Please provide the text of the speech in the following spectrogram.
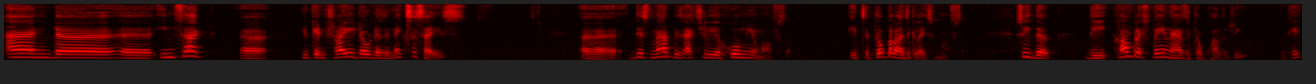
And uh, uh, in fact uh, you can try it out as an exercise uh, this map is actually a homeomorphism it is a topological isomorphism. See the, the complex plane has a topology okay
